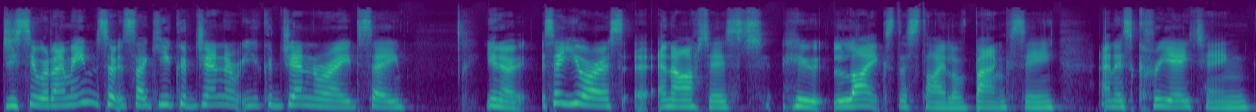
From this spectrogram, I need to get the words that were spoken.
Do you see what I mean? So it's like you could generate, you could generate, say, you know, say you are a, an artist who likes the style of Banksy and is creating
